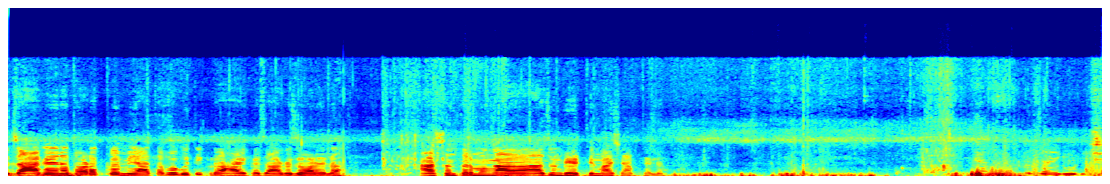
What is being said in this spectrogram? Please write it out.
जागा आहे ना थोडा कमी आहे. आता बघू तिकडं आहे का जागा झोळायला असन तर मग अजून भेटतील मासे आपल्याला जाईल उडी.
